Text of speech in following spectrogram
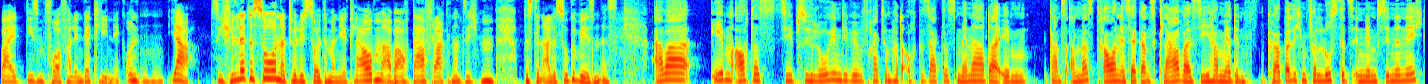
bei diesem Vorfall in der Klinik. Und mhm. ja, sie schildert es so, natürlich sollte man ihr glauben, aber auch da fragt man sich, hm, ob das denn alles so gewesen ist. Aber eben auch, dass die Psychologin, die wir befragt haben, hat auch gesagt, dass Männer da eben ganz anders trauern, ist ja ganz klar, weil sie haben ja den körperlichen Verlust jetzt in dem Sinne nicht.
